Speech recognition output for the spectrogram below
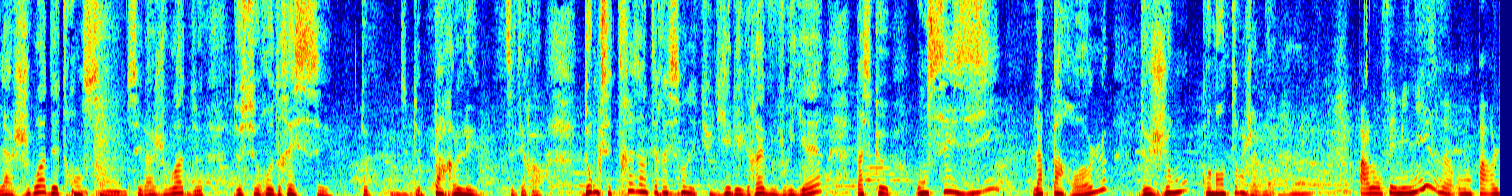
la joie d'être ensemble, c'est la joie de, de se redresser, de, de parler, etc. Donc c'est très intéressant d'étudier les grèves ouvrières parce que on saisit la parole de gens qu'on n'entend jamais. Parlons féminisme, on parle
